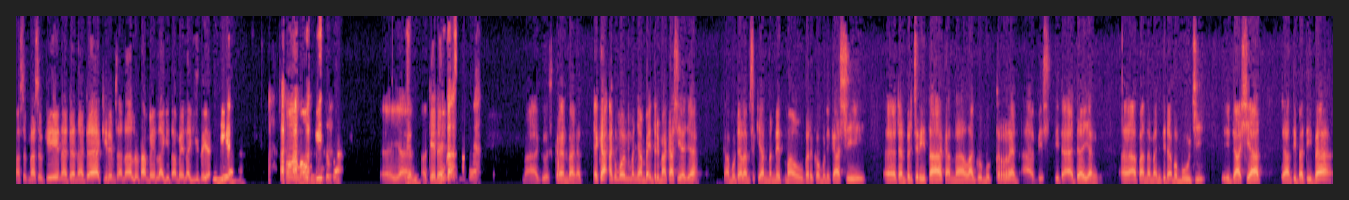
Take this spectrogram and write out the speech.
Masuk masukin nada-nada kirim sana lu tambahin lagi tambahin lagi gitu ya? Iya. Mau nggak mau begitu pak. Eh, iya. Oke okay, deh. buka ya bagus. Keren banget. Eh kak aku mau menyampaikan terima kasih aja. Kamu dalam sekian menit mau berkomunikasi eh, dan bercerita karena lagumu keren habis tidak ada yang eh, apa namanya tidak memuji ini dahsyat dan tiba-tiba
